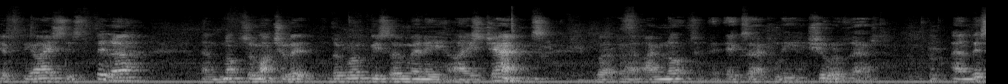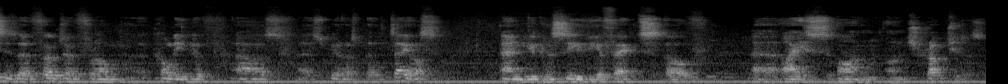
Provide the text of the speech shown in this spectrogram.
if the ice is thinner, and not so much of it, there won't be so many ice jams. But uh, I'm not exactly sure of that. And this is a photo from a colleague of ours, uh, Spyros Beltaos, and you can see the effects of uh, ice on, on structures.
